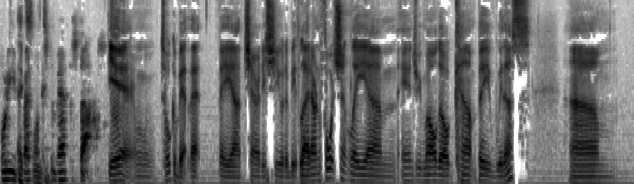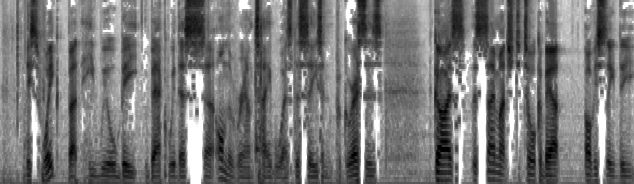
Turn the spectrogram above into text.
What are you Excellent. just about to start? Yeah, and we'll talk about that, the uh, Charity Shield, a bit later. Unfortunately, um, Andrew Moldog can't be with us um, this week, but he will be back with us uh, on the round table as the season progresses. Guys, there's so much to talk about. Obviously, the,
